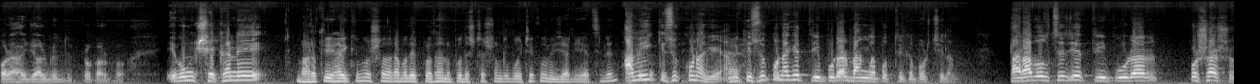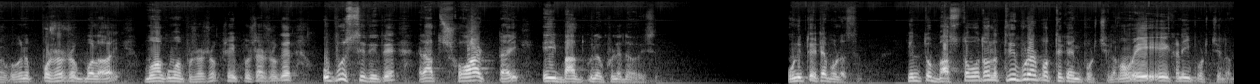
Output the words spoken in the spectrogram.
করা হয় জলবিদ্যুৎ প্রকল্প। এবং সেখানে ভারতীয় হাইকমিশনার আমাদের প্রধান উপদেষ্টার সঙ্গে বৈঠকে উনি জানিয়েছিলেন। আমি কিছুক্ষণ আগে আমি কিছুক্ষণ আগে ত্রিপুরার বাংলা পত্রিকা পড়ছিলাম। তারা বলছে যে ত্রিপুরার প্রশাসক ওখানে প্রশাসক বলা হয় মহকুমা প্রশাসক সেই প্রশাসকের উপস্থিতিতে রাত সোয়া আটটায় এই বাঁধগুলো খুলে দেওয়া হয়েছে। উনি তো এটা বলেছেন। কিন্তু বাস্তবতা হলো ত্রিপুরার পত্রিকা আমি পড়ছিলাম আমি এইখানেই পড়ছিলাম।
